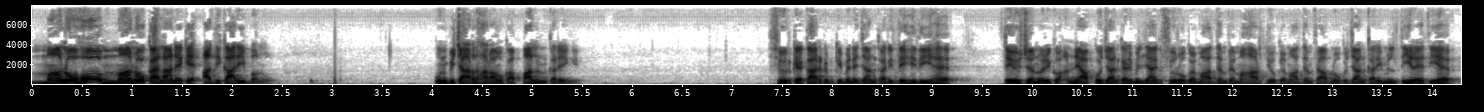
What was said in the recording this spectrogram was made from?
मानो हो, मानो कहलाने के अधिकारी बनो। उन विचारधाराओं का पालन करेंगे। शिविर के कार्यक्रम की मैंने जानकारी दे ही दी है। तेईस जनवरी को अन्य आपको जानकारी मिल जाएगी। शिविरों के माध्यम से, महारथियों के माध्यम से आप लोगों को जानकारी मिलती ही रहती है।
